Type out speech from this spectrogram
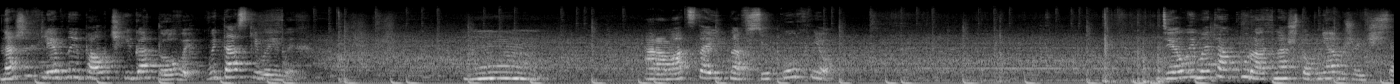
Наши хлебные палочки готовы. Вытаскиваем их. Ммм, аромат стоит на всю кухню. Делаем это аккуратно, чтобы не обжечься.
